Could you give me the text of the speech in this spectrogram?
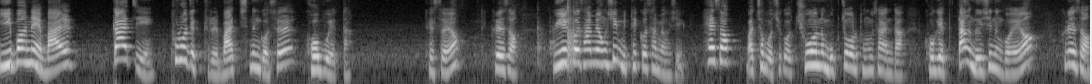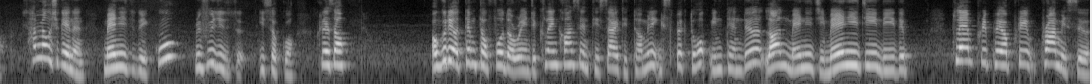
이번에 말까지 프로젝트를 마치는 것을 거부했다. 됐어요? 그래서 위에 거 삼형식, 밑에 거 삼형식 해석 맞춰보시고 주어는 목적어로 동사한다. 거기에 딱 넣으시는 거예요. 그래서 삼형식에는 manage도 있고 refuse도 있었고 그래서 agree, attempt, afford, arrange, claim, consent, decide, determine, expect, hope, intend, learn, manage, manage, need, plan, prepare, pre, promise,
